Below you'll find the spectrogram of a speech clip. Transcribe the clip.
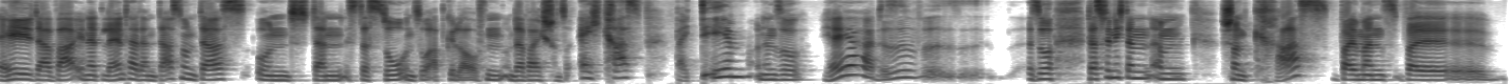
ey, da war in Atlanta dann das und das und dann ist das so und so abgelaufen. Und da war ich schon so, echt krass, bei dem? Und dann so, ja, ja, das ist, also das finde ich dann ähm, schon krass, weil man es, weil äh,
